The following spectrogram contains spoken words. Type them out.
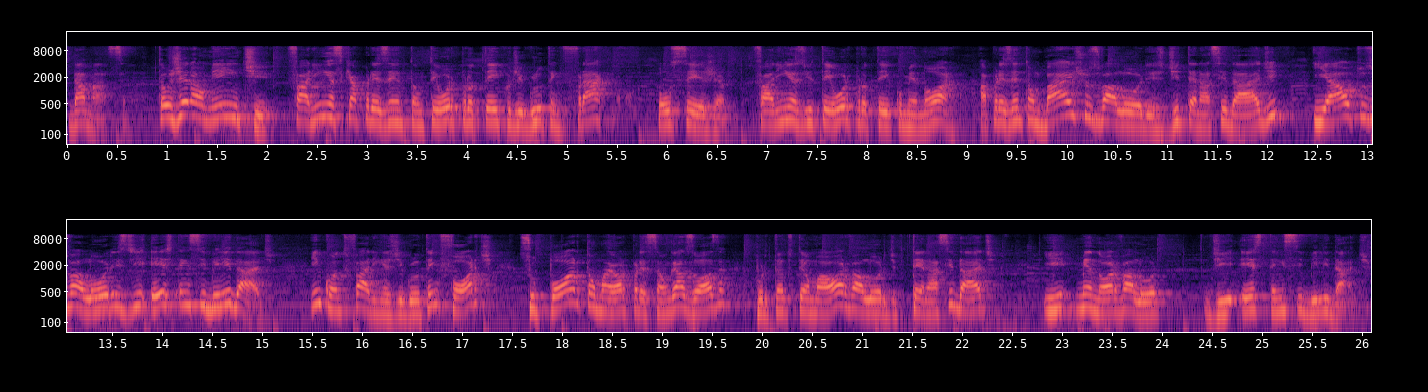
da massa. Então, geralmente, farinhas que apresentam teor proteico de glúten fraco, ou seja, farinhas de teor proteico menor, apresentam baixos valores de tenacidade e altos valores de extensibilidade, enquanto farinhas de glúten forte suportam maior pressão gasosa, portanto, têm um maior valor de tenacidade e menor valor de extensibilidade.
